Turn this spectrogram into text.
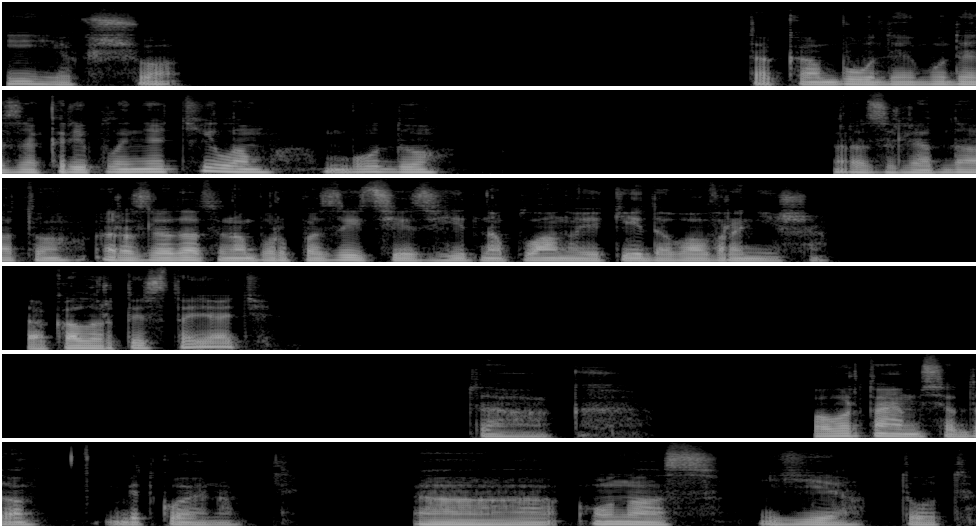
І якщо така буде, буде закріплення тілом, буду розглядати, розглядати набор позицій згідно плану, який давав раніше. Так, алерти стоять. Повертаємося до біткоїна. А, у нас є тут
